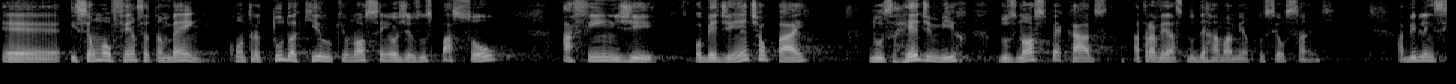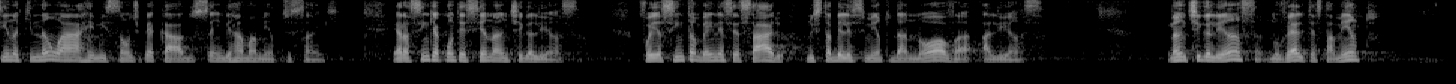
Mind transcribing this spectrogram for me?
É, isso é uma ofensa também contra tudo aquilo que o nosso Senhor Jesus passou a fim de, obediente ao Pai, nos redimir dos nossos pecados através do derramamento do seu sangue. A Bíblia ensina que não há remissão de pecados sem derramamento de sangue. Era assim que acontecia na antiga aliança. Foi assim também necessário no estabelecimento da nova aliança. Na antiga aliança, no Velho Testamento,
